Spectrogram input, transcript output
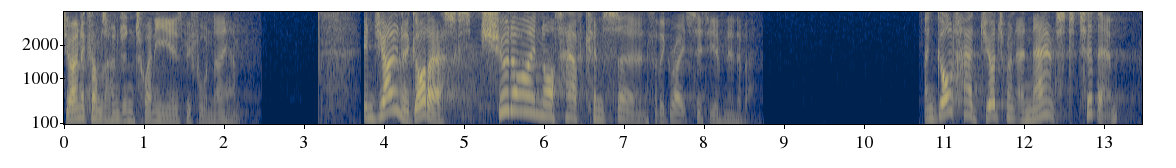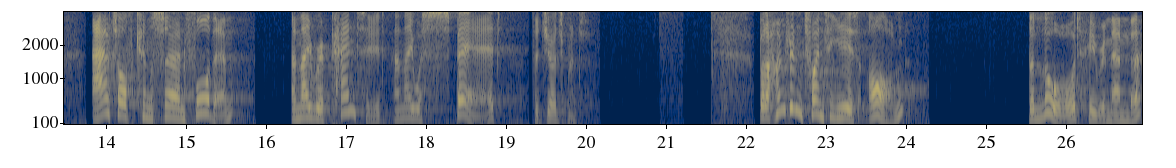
Jonah comes 120 years before Nahum. In Jonah, God asks, Should I not have concern for the great city of Nineveh? And God had judgment announced to them out of concern for them, and they repented and they were spared the judgment. But 120 years on, the Lord, who remember,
